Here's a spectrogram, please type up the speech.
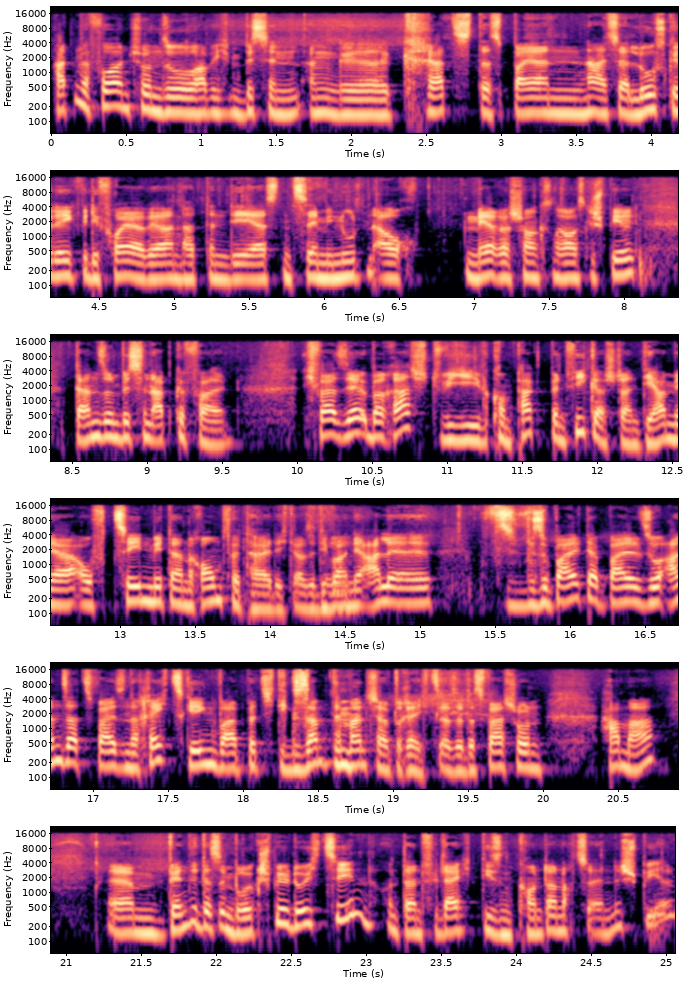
Hatten wir vorhin schon so, habe ich ein bisschen angekratzt, dass Bayern ist ja losgelegt wie die Feuerwehr und hat dann die ersten zehn Minuten auch mehrere Chancen rausgespielt, dann so ein bisschen abgefallen. Ich war sehr überrascht, wie kompakt Benfica stand. Die haben ja auf zehn Metern Raum verteidigt. Also die waren ja alle, sobald der Ball so ansatzweise nach rechts ging, war plötzlich die gesamte Mannschaft rechts. Also das war schon Hammer. Ähm, wenn sie das im Rückspiel durchziehen und dann vielleicht diesen Konter noch zu Ende spielen.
